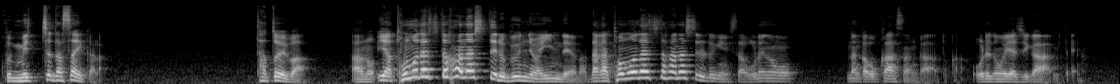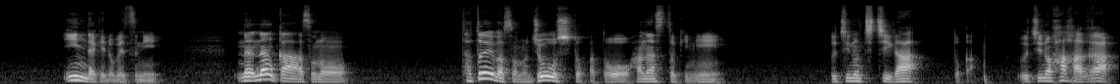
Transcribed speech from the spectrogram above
これめっちゃダサいから。例えばあのいや友達と話してる分にはいいんだよな。だから友達と話してる時にさ俺のなんかお母さんがとか俺の親父がみたいな。いいんだけど別に。ななんかその例えばその上司とかと話す時にうちの父がとかうちの母が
